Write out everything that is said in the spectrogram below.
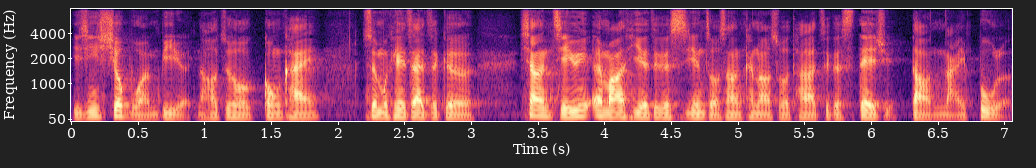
已经修补完毕了，然后最后公开。所以我们可以在这个像捷运 MRT 的这个时间轴上看到说它的这个 stage 到哪一步了。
